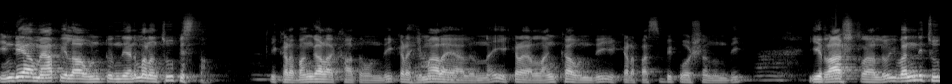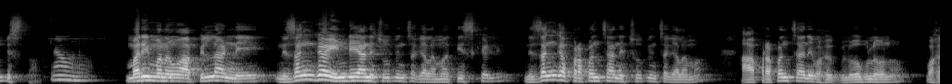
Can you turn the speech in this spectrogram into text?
ఇండియా మ్యాప్ ఇలా ఉంటుంది అని మనం చూపిస్తాం. ఇక్కడ బంగాళాఖాతం ఉంది ఇక్కడ హిమాలయాలు ఉన్నాయి ఇక్కడ లంక ఉంది ఇక్కడ పసిఫిక్ ఓషన్ ఉంది ఈ రాష్ట్రాలు ఇవన్నీ చూపిస్తాం. అవును. మరి మనం ఆ పిల్లాన్ని నిజంగా ఇండియాని చూపించగలమా? తీసుకెళ్ళి నిజంగా ప్రపంచాన్ని చూపించగలమా? ఆ ప్రపంచాన్ని ఒక గ్లోబులోనో ఒక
